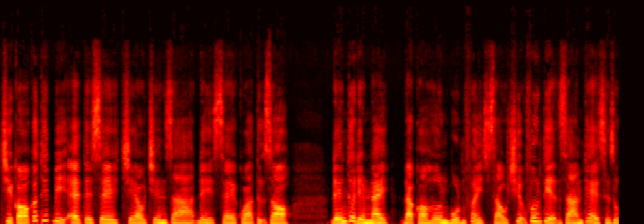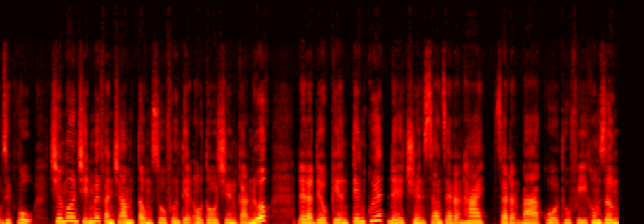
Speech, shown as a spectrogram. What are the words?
Chỉ có các thiết bị ETC treo trên giá để xe qua tự do. Đến thời điểm này, đã có hơn 4,6 triệu phương tiện dán thẻ sử dụng dịch vụ, chiếm hơn 90% tổng số phương tiện ô tô trên cả nước. Đây là điều kiện tiên quyết để chuyển sang giai đoạn 2, giai đoạn 3 của thu phí không dừng.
